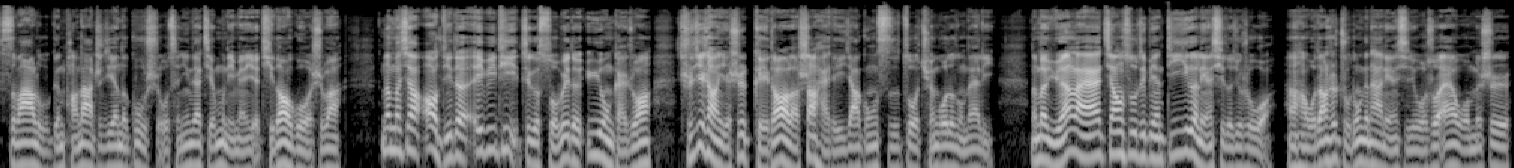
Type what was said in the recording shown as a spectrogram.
斯巴鲁跟庞大之间的故事，我曾经在节目里面也提到过，是吧？那么像奥迪的 ABT 这个所谓的御用改装，实际上也是给到了上海的一家公司做全国的总代理。那么原来江苏这边第一个联系的就是我啊，我当时主动跟他联系，我说，哎，我们是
